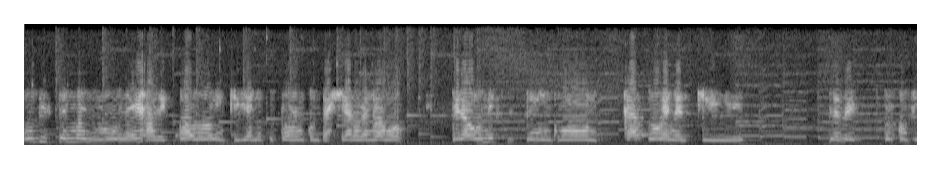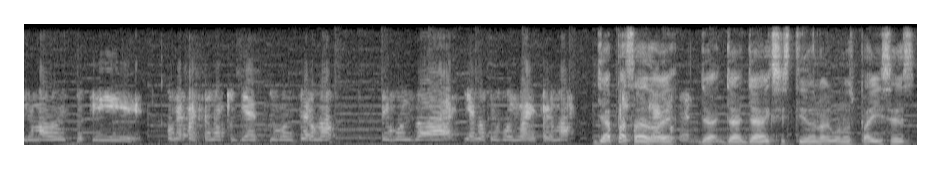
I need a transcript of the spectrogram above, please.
un sistema inmune adecuado en que ya no se puedan contagiar de nuevo, pero aún no existe ningún caso en el que se por confirmado esto que una persona que ya estuvo enferma se vuelva, ya no se vuelva a enfermar. Ya ha pasado, ¿eh? Ya, ya, ya ha existido en algunos países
